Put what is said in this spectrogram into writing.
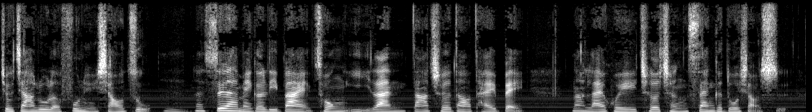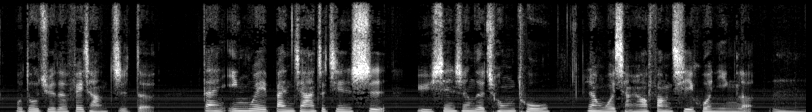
就加入了妇女小组。嗯，那虽然每个礼拜从宜兰搭车到台北，那来回车程三个多小时，我都觉得非常值得。但因为搬家这件事与先生的冲突，让我想要放弃婚姻了。嗯，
